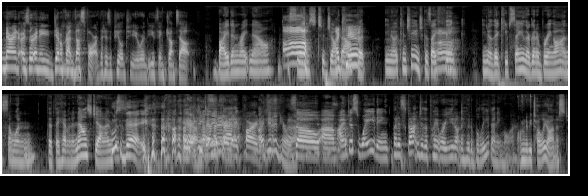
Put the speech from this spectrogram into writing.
Marion, is there any Democrat thus far that has appealed to you or that you think jumps out? Biden right now Ah, seems to jump I out, can't. But you know it can change because I think you know they keep saying they're going to bring on someone that they haven't announced yet. I'm Who's just, they? the Democratic Party. I didn't hear that. So um, I'm just waiting, but it's gotten to the point where you don't know who to believe anymore. I'm going to be totally honest.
